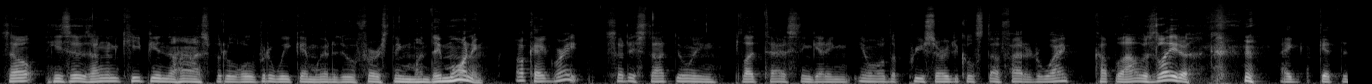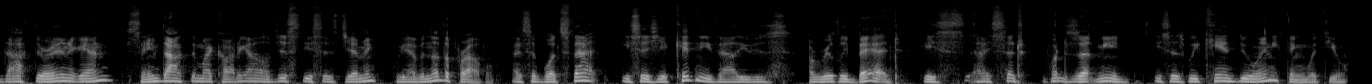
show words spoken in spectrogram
So he says, I'm going to keep you in the hospital over the weekend. We're going to do a first thing Monday morning. Okay, great. So they start doing blood tests and getting, you know, all the pre-surgical stuff out of the way. A couple hours later, I get the doctor in again. Same doctor, my cardiologist. He says, Jimmy, we have another problem. I said, What's that? He says, Your kidney values are really bad. He's, I said, What does that mean? He says, We can't do anything with you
